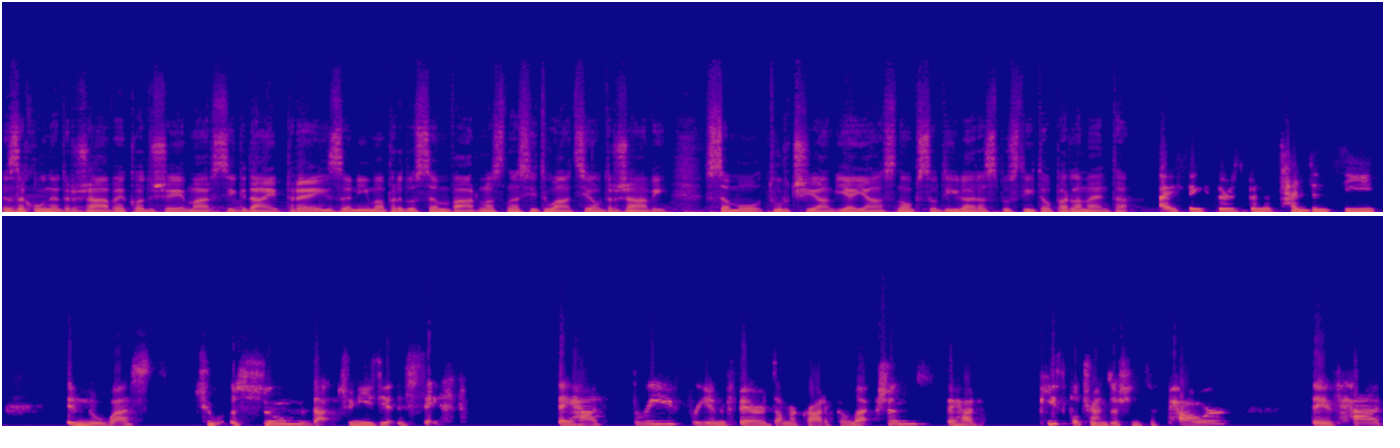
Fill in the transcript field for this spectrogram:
Zahodne države, kot že marsikdaj prej, zanima predvsem varnostna situacija v državi. Samo Turčija je jasno obsodila razpustitev parlamenta. I think there's been a tendency in the West to assume that Tunisia is safe. They had three free and fair democratic elections, they had peaceful transitions of power. They've had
